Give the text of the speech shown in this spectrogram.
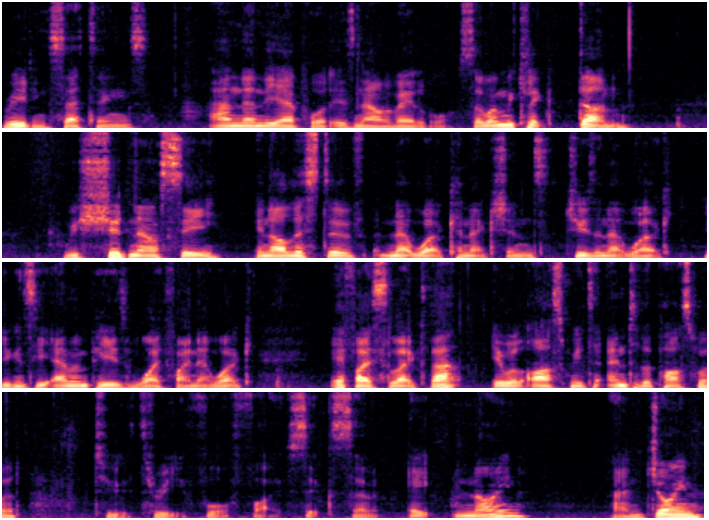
Reading settings, and then the airport is now available. So when we click done, we should now see in our list of network connections, choose a network, you can see MMP's Wi-Fi network. If I select that, it will ask me to enter the password, two, three, four, five, six, seven, eight, nine, and join.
